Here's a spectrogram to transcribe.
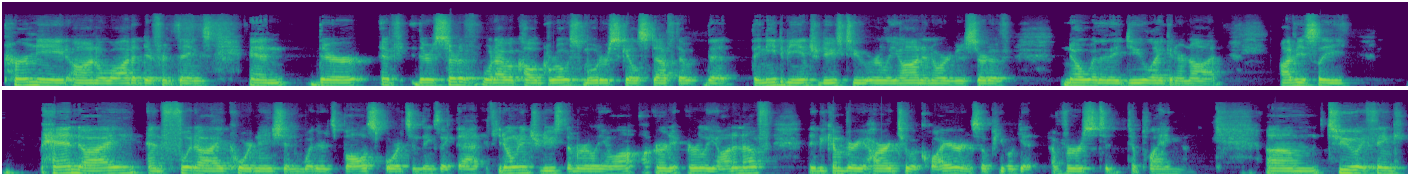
permeate on a lot of different things. And there, if there's sort of what I would call gross motor skill stuff that that they need to be introduced to early on in order to sort of know whether they do like it or not. Obviously, hand eye and foot eye coordination, whether it's ball sports and things like that, if you don't introduce them early on, early on enough, they become very hard to acquire. And so people get averse to, to playing them. Um, two, I think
